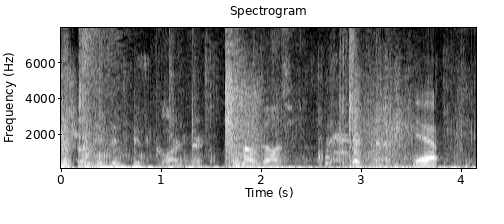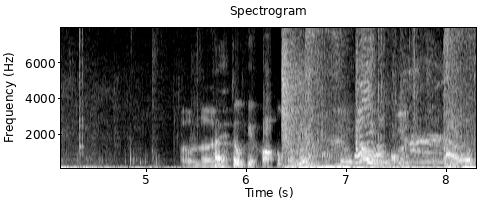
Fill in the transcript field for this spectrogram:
Everyone's in this corner. Oh god. Yeah. Oh no. I we all went the same. Oh, that was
